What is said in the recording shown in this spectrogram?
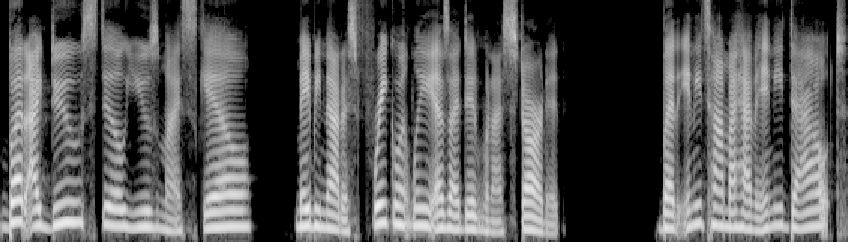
but I do still use my scale, maybe not as frequently as I did when I started. But anytime I have any doubt,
